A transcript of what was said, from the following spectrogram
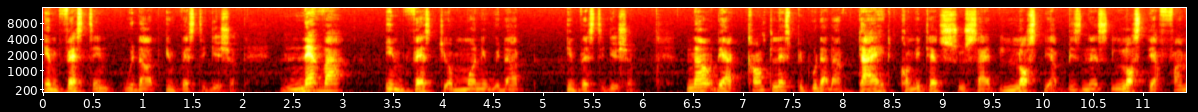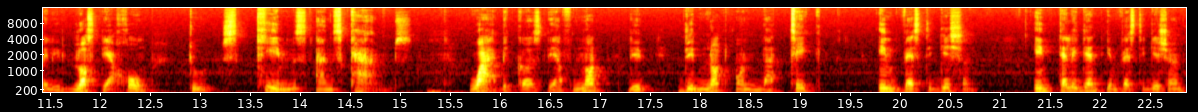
Investing without investigation. Never invest your money without investigation. Now, there are countless people that have died, committed suicide, lost their business, lost their family, lost their home to schemes and scams. Why? Because they have not, they did not undertake investigation, intelligent investigation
